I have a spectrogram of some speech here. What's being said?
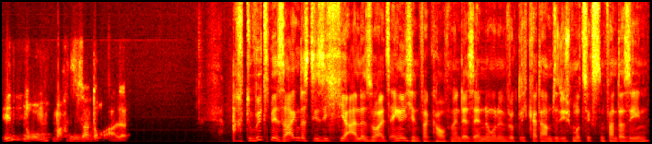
hintenrum machen sie es dann doch alle. Ach, du willst mir sagen, dass die sich hier alle so als Engelchen verkaufen in der Sendung und in Wirklichkeit haben sie die schmutzigsten Fantasien?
